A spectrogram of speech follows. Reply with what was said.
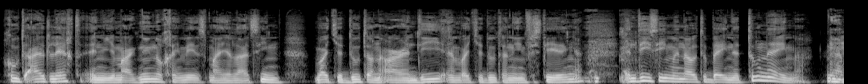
goed uitlegt en je maakt nu nog geen winst, maar je laat zien wat je doet aan R&D en wat je doet aan investeringen. En die zien we notabene toenemen. Ja.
